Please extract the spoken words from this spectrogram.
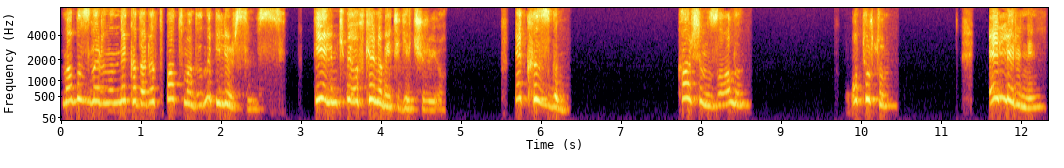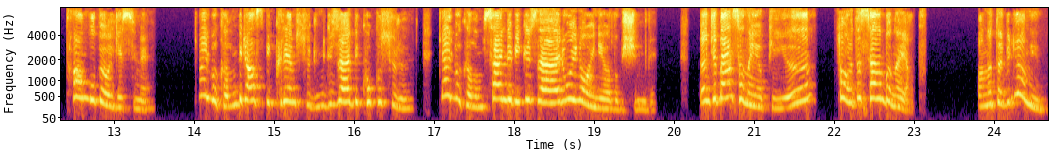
nabızlarının ne kadar atıp atmadığını bilirsiniz. Diyelim ki bir öfke nöbeti geçiriyor ve kızgın. Karşınıza alın, oturtun. Ellerinin tam bu bölgesine gel bakalım biraz bir krem sürün, güzel bir koku sürün. Gel bakalım sen de bir güzel oyun oynayalım şimdi. Önce ben sana yapayım, sonra da sen bana yap. Anlatabiliyor muyum?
